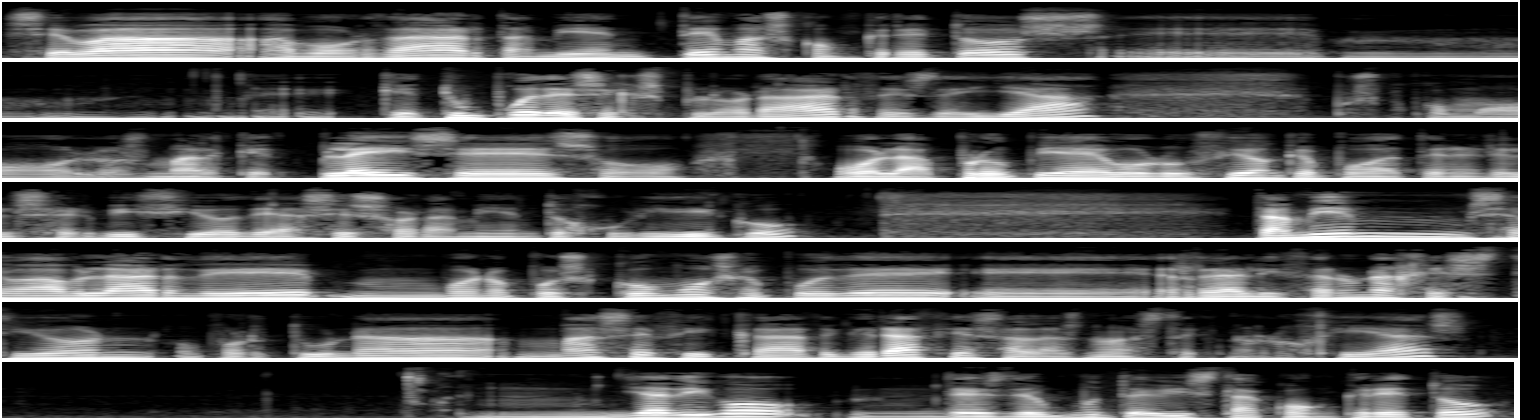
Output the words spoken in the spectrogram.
Se va a abordar también temas concretos eh, que tú puedes explorar desde ya, pues como los marketplaces o la propia evolución que pueda tener el servicio de asesoramiento jurídico. También se va a hablar de, mm, bueno, pues cómo se puede eh, realizar una gestión oportuna más eficaz gracias a las nuevas tecnologías. Mm, ya digo, desde un punto de vista concreto,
